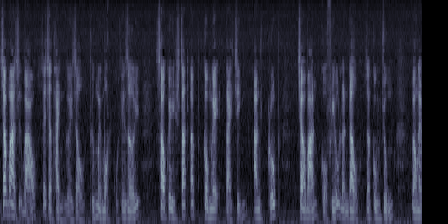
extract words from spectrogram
Jack Ma dự báo sẽ trở thành người giàu thứ 11 của thế giới sau khi startup công nghệ tài chính Ant Group chào bán cổ phiếu lần đầu ra công chúng vào ngày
